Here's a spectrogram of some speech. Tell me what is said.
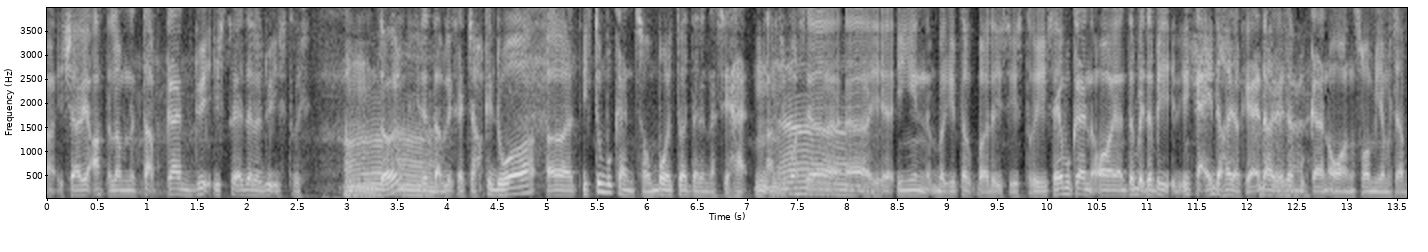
uh, syariah telah menetapkan duit isteri adalah duit isteri. Hmm, betul. Kita tak boleh kacau. Kedua, uh, itu bukan sombong, itu adalah nasihat. Hmm. Uh, cuma saya uh, ingin bagi tahu kepada isteri-isteri, saya bukan orang yang terbaik tapi ini kaedah je, kaedah je. Saya bukan orang suami yang macam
